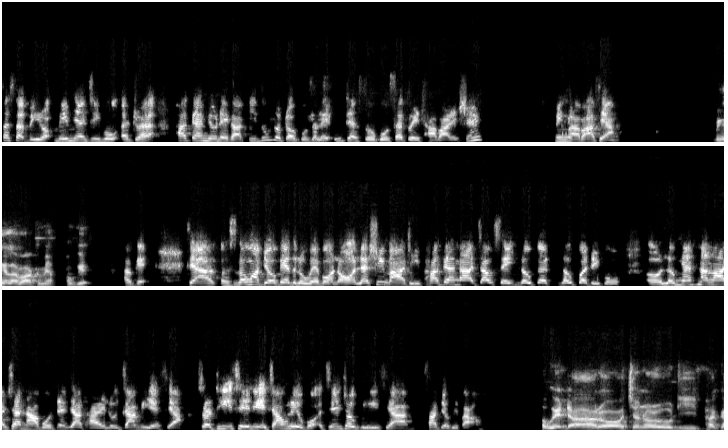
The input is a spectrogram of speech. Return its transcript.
ဆက်ဆက်ပြီးတော့မေးမြန်းကြည့်ဖို့အတွက်ဖားကန်မြို့နယ်ကပြည်သူ့လွှတ်တော်ကိုယ်စားလှယ်ဦးတင်စိုးကိုဆက်သွယ်ထားပါတယ်ရှင်။မင်္ဂလာပါဆရာ။မင်္ဂလာပါခင်ဗျ။ဟုတ်ကဲ့။ ဟုတ်ကဲ့ဆရာစလုံးကပြောခဲ့သလိုပဲပေါ့နော်လက်ရှိမှာဒီဖားကန်ကကြောက်စိမ့်လောက်ကလောက်ပတ်တွေကိုလုပ်ငန်းနှစ်လရပ်နာဖို့တင်ပြထားတယ်လို့ကြားမိရဲဆရာဆိုတော့ဒီအခြေအနေအကြောင်းလေးကိုပေါ့အချင်းချုပ်ကလေးဆရာစပြောပြပါအောင်ဟုတ်ကဲ့ဒါကတော့ကျွန်တော်တို့ဒီဖက်က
